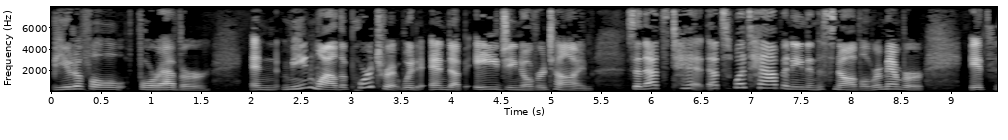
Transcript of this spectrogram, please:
beautiful forever and meanwhile, the portrait would end up aging over time. So that's that's what's happening in this novel. Remember, it's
